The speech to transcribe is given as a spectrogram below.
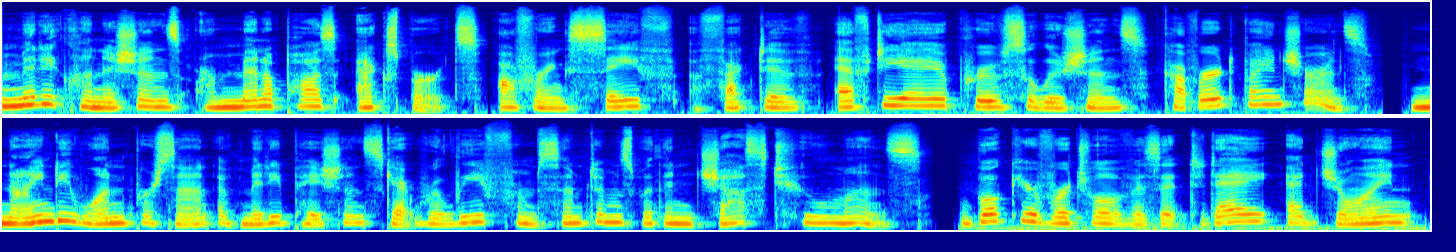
MIDI clinicians are menopause experts offering safe, effective, FDA approved solutions covered by insurance. 91% of MIDI patients get relief from symptoms within just two months. Book your virtual visit today at joinmidi.com.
